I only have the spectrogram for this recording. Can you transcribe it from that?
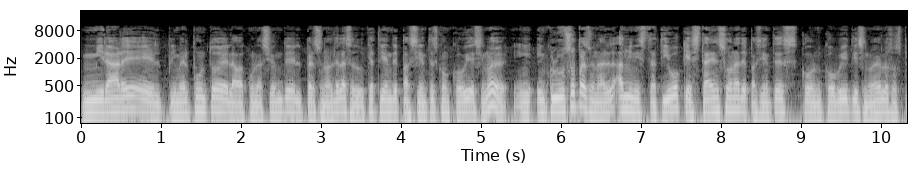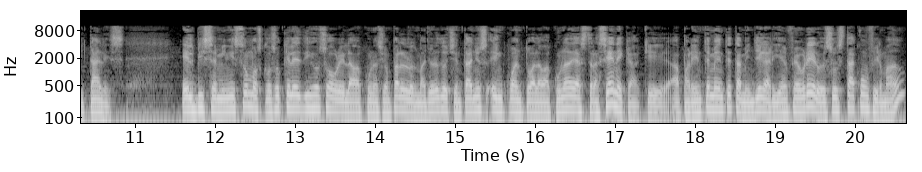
mirar eh, el primer punto de la vacunación del personal de la salud que atiende pacientes con COVID-19, incluso personal administrativo que está en zonas de pacientes con COVID-19 en los hospitales. El viceministro Moscoso, ¿qué les dijo sobre la vacunación para los mayores de 80 años en cuanto a la vacuna de AstraZeneca, que aparentemente también llegaría en febrero? ¿Eso está confirmado?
